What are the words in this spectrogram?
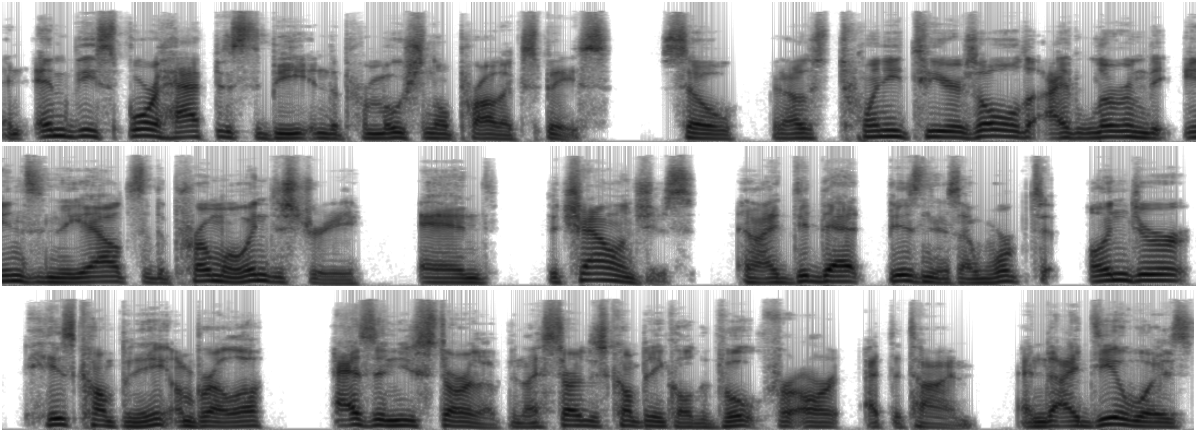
And MV Sport happens to be in the promotional product space. So when I was 22 years old, I learned the ins and the outs of the promo industry and the challenges. And I did that business. I worked under his company, Umbrella, as a new startup. And I started this company called Vote for Art at the time. And the idea was,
